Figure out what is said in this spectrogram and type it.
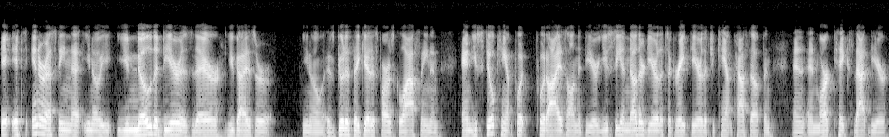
it, it's interesting that you know you, you know the deer is there. You guys are, you know, as good as they get as far as glassing, and and you still can't put put eyes on the deer. You see another deer that's a great deer that you can't pass up, and and and Mark takes that deer.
